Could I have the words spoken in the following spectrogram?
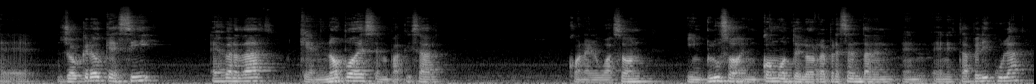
eh, yo creo que sí, es verdad que no podés empatizar con el guasón, incluso en cómo te lo representan en, en- en esta película.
